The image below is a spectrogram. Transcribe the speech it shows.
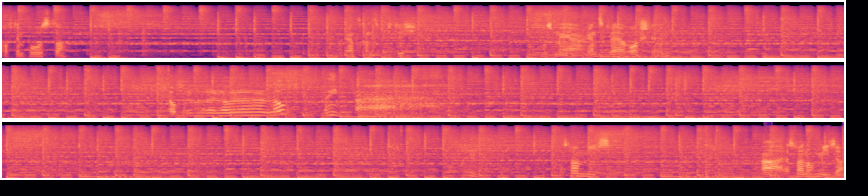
auf dem Poster. Ganz, ganz wichtig. Muss man ja ganz klar herausstellen. Lauf, lauf, lauf, lauf. Nein. Ah. war mies. Ah, das war noch mieser.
